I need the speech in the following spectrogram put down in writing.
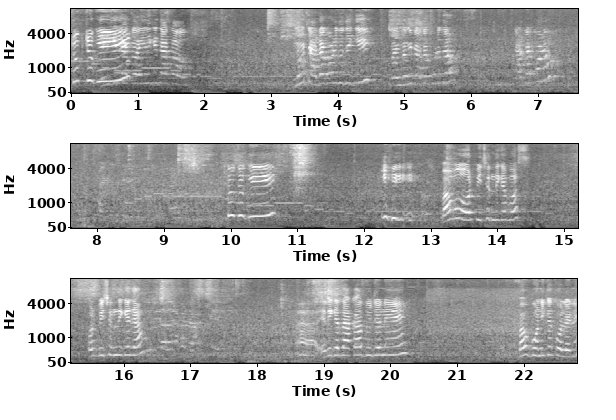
টুক টুকটুকি। এইদিকে তাকাও। মামা টাটা করে তো দেখি। মাইমাকে টাটা করে দাও। টাটা করো। টুকটুকি বাবু ওর পিছন দিকে বস। ওর পিছন দিকে হ্যাঁ, এদিকে তাকাও দুজনে। বাবু বনিকে কোলে নে।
